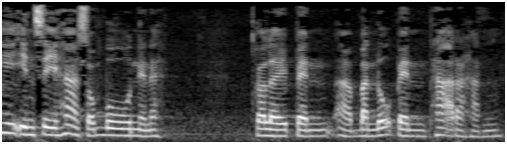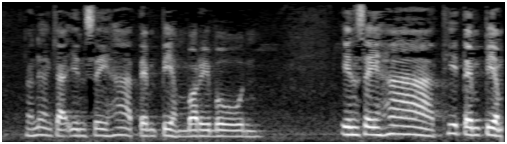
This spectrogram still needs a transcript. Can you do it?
ที่อินทรีห้าสมบูรณ์เนี่ยนะก็เลยเป็นบรรลุเป็นพระอรหันต์เนื่องจากอินทรีห้าเต็มเปี่ยมบริบูรณ์ อินทรีห้าที่เต็มเปี่ยม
